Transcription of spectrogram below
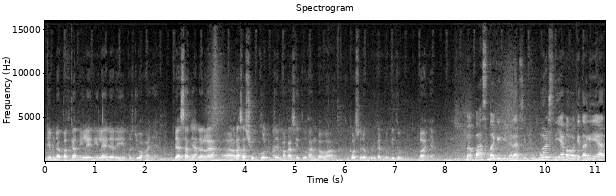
dia mendapatkan nilai-nilai dari perjuangannya. Dasarnya adalah eh, rasa syukur. Terima kasih Tuhan bahwa Engkau sudah memberikan begitu banyak Bapak sebagai generasi boomers nih ya kalau kita lihat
